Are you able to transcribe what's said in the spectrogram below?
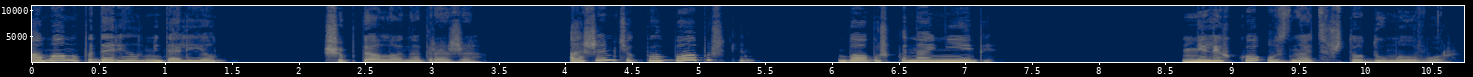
а мама подарила медальон», — шептала она дрожа. «А жемчуг был бабушкин, бабушка на небе». Нелегко узнать, что думал вор.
